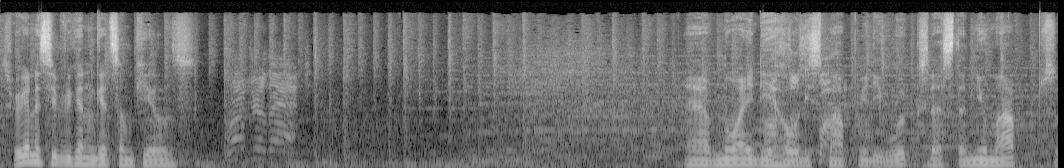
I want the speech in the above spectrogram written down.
So we're gonna see if we can get some kills. I have no idea how this map really works. That's the new map, so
